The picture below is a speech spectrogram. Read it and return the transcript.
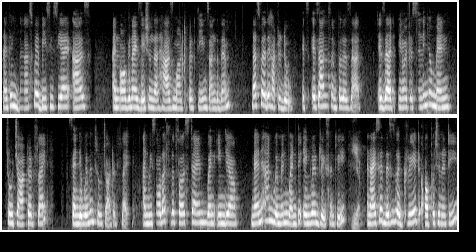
And I think that's where BCCI, as an organization that has multiple teams under them, that's where they have to do. It's it's as simple as that. Is that you know if you're sending your men through chartered flight, send your women through chartered flight. And we saw that for the first time when India men and women went to England recently. Yeah. And I said, this is a great opportunity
